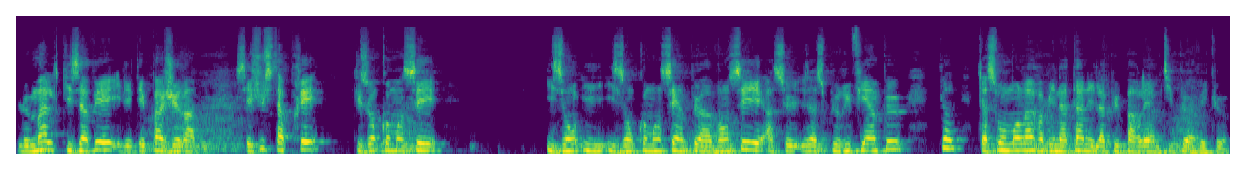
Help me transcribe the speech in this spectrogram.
le mal qu'ils avaient, il n'était pas gérable. C'est juste après qu'ils ont commencé, ils ont, ils, ont commencé un peu à avancer, à se, purifier un peu, qu'à ce moment-là, Rabbi Nathan, il a pu parler un petit peu avec eux.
